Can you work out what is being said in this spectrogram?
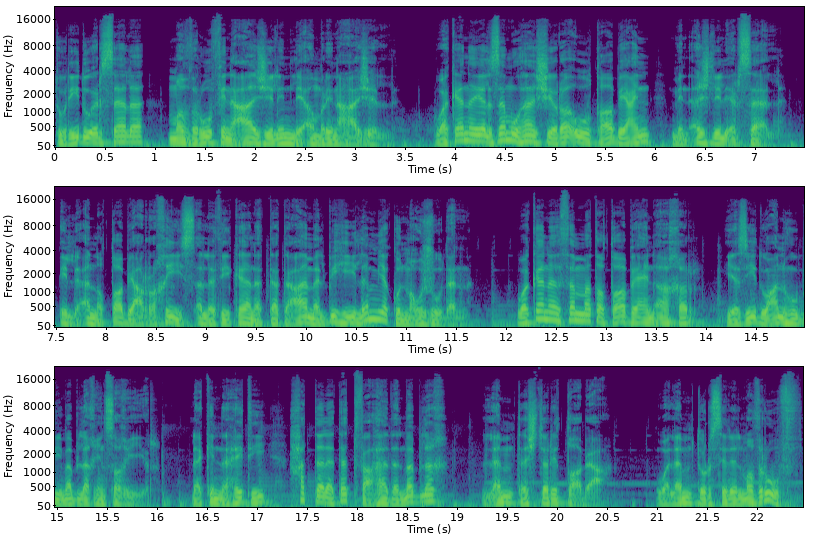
تريد إرسال مظروف عاجل لأمر عاجل. وكان يلزمها شراء طابع من أجل الإرسال إلا أن الطابع الرخيص الذي كانت تتعامل به لم يكن موجودا. وكان ثمة طابع آخر يزيد عنه بمبلغ صغير. لكن هيتي حتى لا تدفع هذا المبلغ لم تشتري الطابع ولم ترسل المظروف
